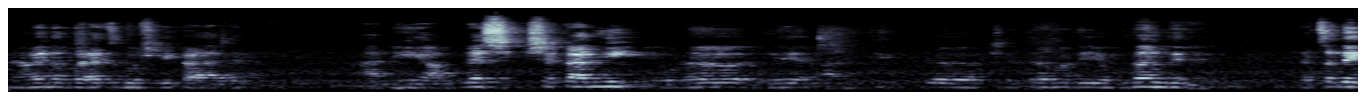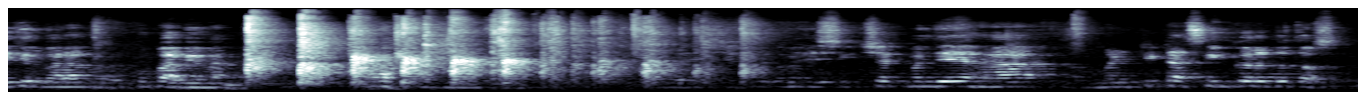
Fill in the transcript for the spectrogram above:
नव्यानं बऱ्याच गोष्टी कळाल्या. आणि आपल्या शिक्षकांनी एवढं जे आर्थिक क्षेत्रामध्ये योगदान दिलं त्याचा देखील मला खूप अभिमान आहे. म्हणजे शिक्षक म्हणजे शिक्षक म्हणजे हा मल्टीटास्किंग करतच असतो.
